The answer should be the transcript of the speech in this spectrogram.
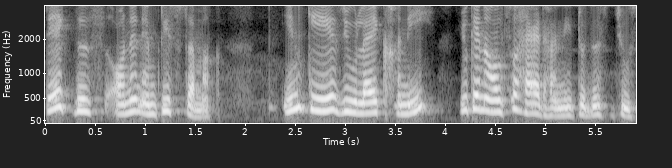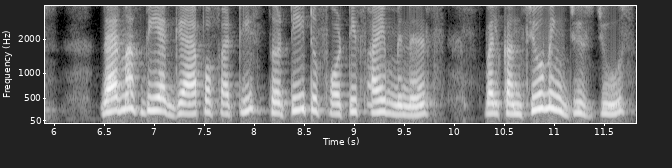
Take this on an empty stomach. In case you like honey, you can also add honey to this juice. There must be a gap of at least 30 to 45 minutes while consuming this juice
